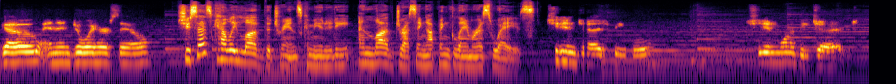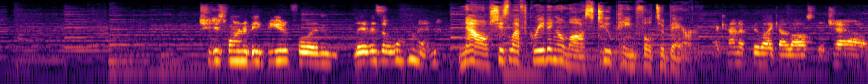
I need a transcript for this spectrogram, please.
go and enjoy herself. She says Kelly loved the trans community and loved dressing up in glamorous ways. She didn't judge people. She didn't want to be judged. She just wanted to be beautiful and live as a woman. Now she's left grieving a loss too painful to bear. I kind of feel like I lost a child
